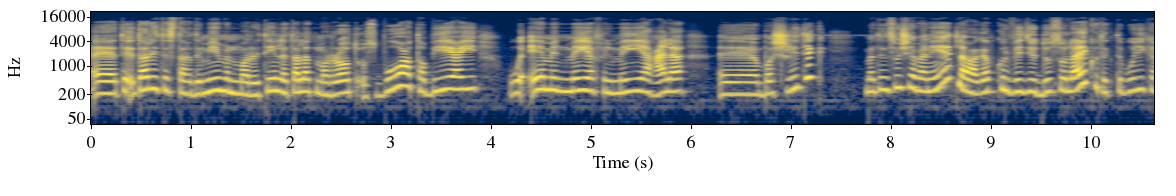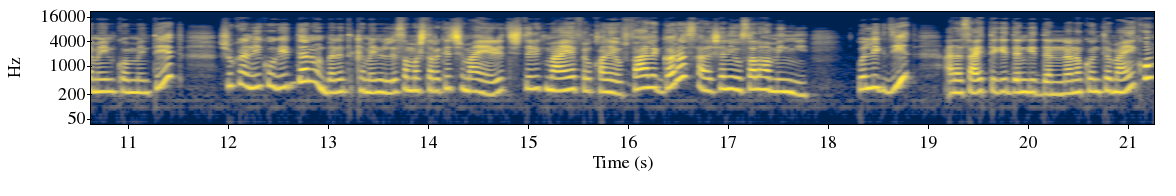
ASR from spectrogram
آه، تقدري تستخدميه من مرتين لثلاث مرات أسبوع طبيعي وآمن مية في المية على آه، بشرتك. ما تنسوش يا بنات لو عجبكم الفيديو تدوسوا like وتكتبوا لي كمان كومنتات. شكرا ليكم جدا والبنات كمان اللي لسه ما اشتركتش معايا يا ريت تشترك معايا في القناة وتفعل الجرس علشان يوصلها مني. كل جديد. أنا سعدت جدا جدا إن أنا كنت معاكم.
